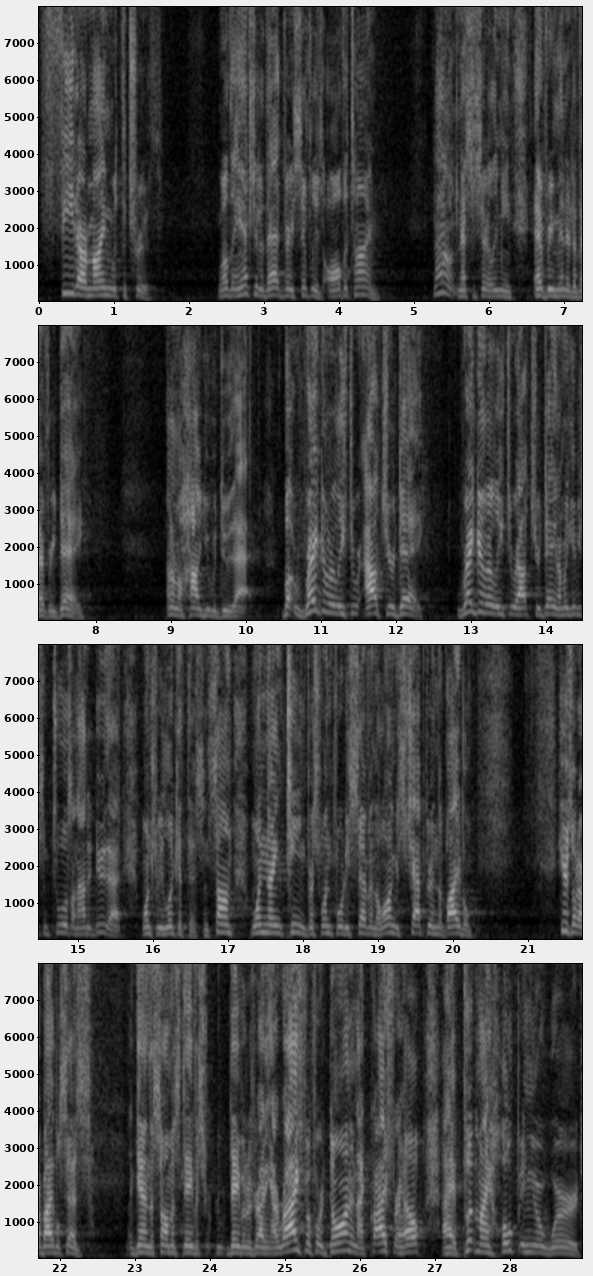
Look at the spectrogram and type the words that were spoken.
feed our mind with the truth? Well, the answer to that very simply is all the time. I don't necessarily mean every minute of every day. I don't know how you would do that, but regularly throughout your day regularly throughout your day. And I'm going to give you some tools on how to do that once we look at this. In Psalm 119, verse 147, the longest chapter in the Bible, here's what our Bible says. Again, the psalmist David, David was writing I rise before dawn and I cry for help. I have put my hope in your word.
